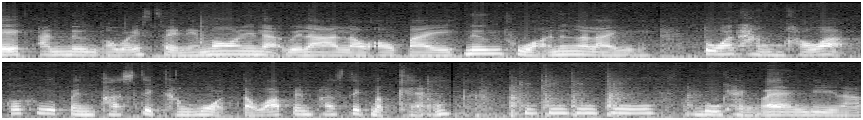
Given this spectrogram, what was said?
ล็ก ๆ อันหนึงเอาไว้ใส่ในหม้อนี่แหละ เวลาเราเอาไปนึ่งถั่วนึ่งอะไร ตัวถังของเขาอะก็คือเป็นพลาสติกทั้งหมด แต่ว่าเป็นพลาสติกแบบแข็งจริงๆจริงๆดูแข็งแรงดีนะ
